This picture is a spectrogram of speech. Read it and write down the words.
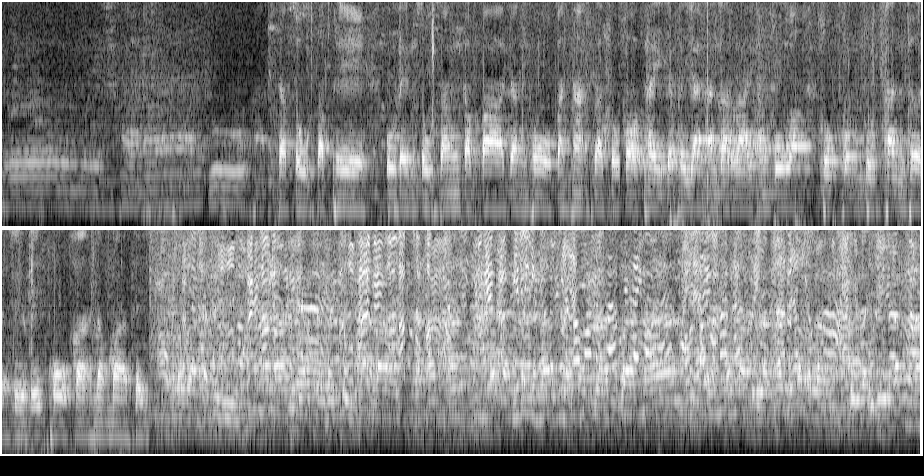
จตุสัพเพปุเรนตุสังกัปปาจันโทปัญหะประสบปลอดภัยจากพยานอันตรายทั้งปวงทุกคนทุกท่านเทินสิริโภคานามาใส่ระวังกันให้ดีไปสู่ทางรับนะครับมีผู้หญิงเรามากเลยครับใกล้มากนะใกล้มากนะดูแลดีนะครับ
